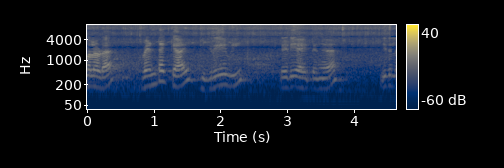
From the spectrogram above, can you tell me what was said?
நம்மளோட வெண்டைக்காய் கிரேவி ரெடி ஆயிட்டுங்க. இதில்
